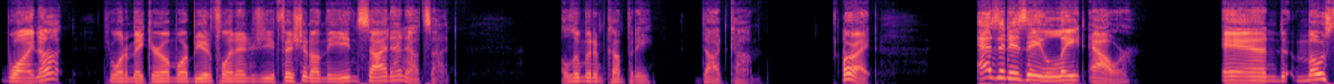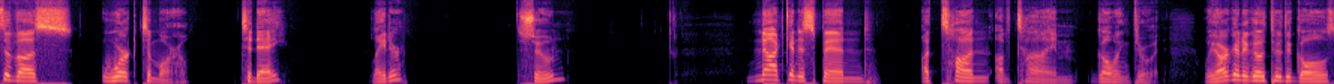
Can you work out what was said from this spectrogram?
Why not? If you want to make your home more beautiful and energy efficient on the inside and outside. AluminumCompany.com. All right. As it is a late hour, and most of us work tomorrow, today, later, soon, not going to spend a ton of time going through it. We are going to go through the goals.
